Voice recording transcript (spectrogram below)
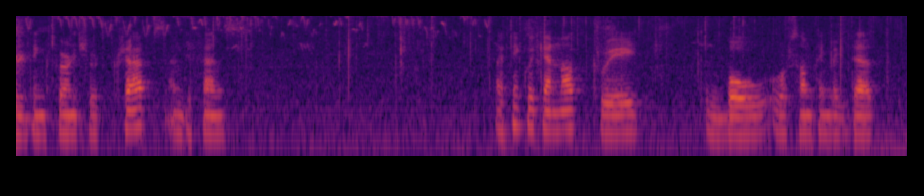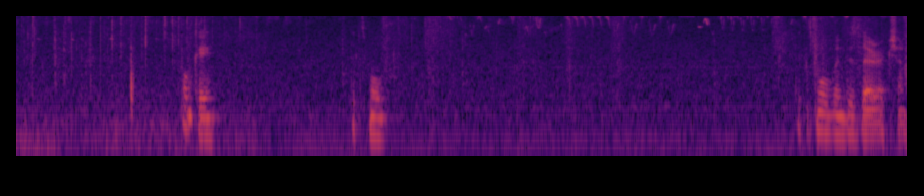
Building furniture, traps and defense. I think we cannot create a bow or something like that. Okay, let's move. let's move in this direction.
